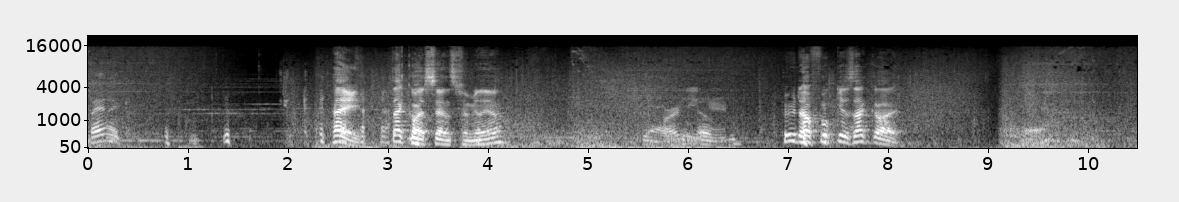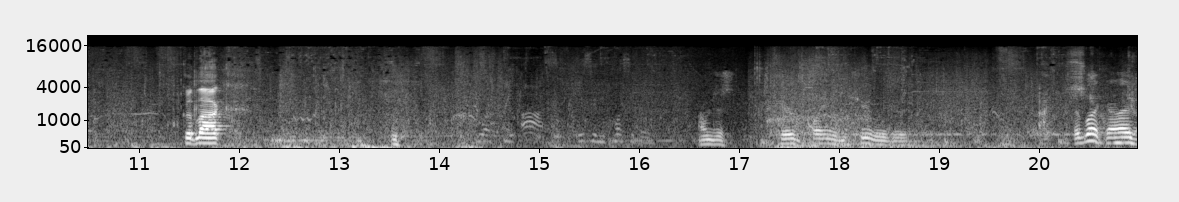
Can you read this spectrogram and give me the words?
Bannik. Hey, that guy sounds familiar. Yeah, Party you know, in here. Who the fuck is that guy? Good luck. I'm just here playing cheerleader. Good luck, guys.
